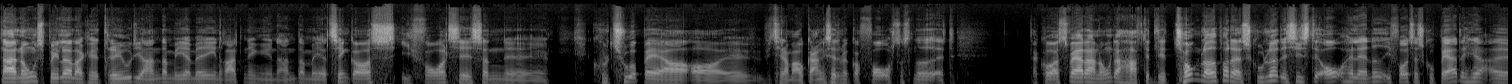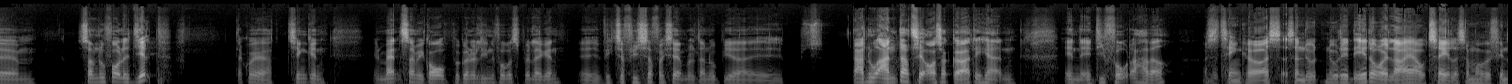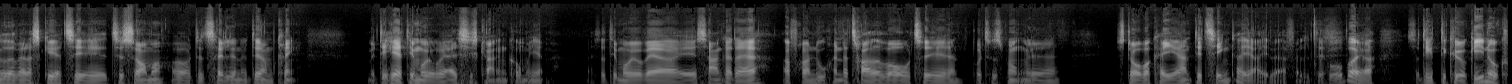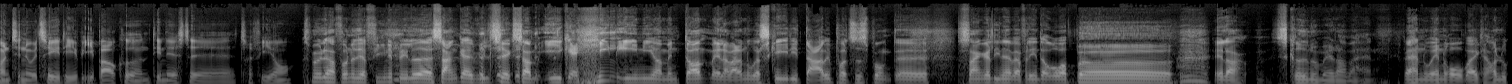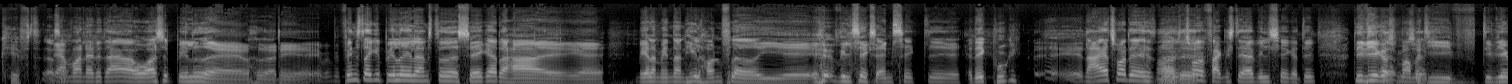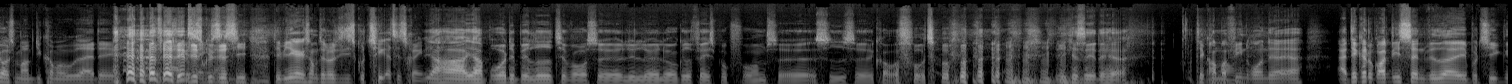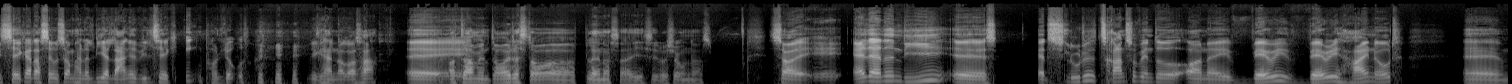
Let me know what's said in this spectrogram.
der er nogle spillere, der kan drive de andre mere med i en retning end andre, men jeg tænker også i forhold til sådan øh, kulturbærer, og øh, vi taler om arrogance, at man går forrest og sådan noget, at der kunne også være, at der er nogen, der har haft et lidt tungt lod på deres skuldre det sidste år, halvandet, i forhold til at skulle bære det her, øh, som nu får lidt hjælp. Der kunne jeg tænke en, en mand, som i går begyndte at ligne fodboldspiller igen. Øh, Victor Fischer for eksempel, der nu bliver... Øh, der er nu andre til også at gøre det her, end, end, end de få, der har været. Og så tænker jeg også, altså nu, nu er det et etårigt lejeaftale, og så må vi finde ud af, hvad der sker til, til sommer, og detaljerne deromkring. Men det her, det må jo være sidste gang, han kommer hjem. Så det må jo være øh, Sanka, der er, og fra nu han er 30 år til han på et tidspunkt øh, stopper karrieren. Det tænker jeg i hvert fald, det håber jeg. Så det, det kan jo give noget kontinuitet i, i bagkoden de næste øh, 3-4 år. Smølle har fundet det her fine billede af Sanka i Vilcek, som ikke er helt enige om en dom, eller hvad der nu er sket i Derby på et tidspunkt. Øh, Sanka ligner i hvert fald en, der råber, Bøh! eller skrid nu med dig, mand. Hvad han nu end råber, ikke? Hold nu kæft. Altså. Ja, hvordan er det? Der er jo også et billede af, hvad hedder det, findes der ikke et billede et eller andet sted af Sega, der har øh, mere eller mindre en hel håndflade i øh, Vilceks ansigt? Øh, er det ikke Pukki? Øh, nej, jeg tror, det, Nej, det, jeg tror faktisk, det er Vildtjek, og det, det virker Det som om, at de, det virker som om, de kommer ud af det. det er det, de skulle sige. Det virker ikke som, det er noget, de diskuterer til træning. Jeg har, jeg bruger det billede til vores øh, lille lukkede Facebook-forums øh, sides øh, coverfoto. I kan se det her. Det kommer fint rundt her, ja. Ja, det kan du godt lige sende videre i butikken. Sikkert, der ser ud som, han har lige har langet Vildtjek en på låget, hvilket han nok også har. Øh, Og der er min døje, der står og blander sig i situationen også. Så øh, alt andet end lige øh, at slutte transfervinduet on a very, very high note. Øh,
